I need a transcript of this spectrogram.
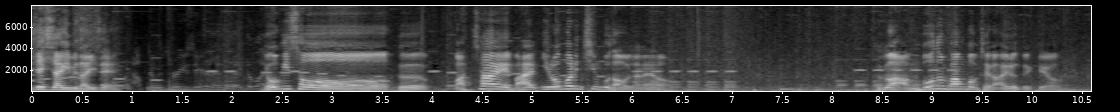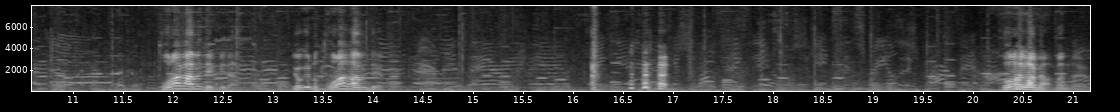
이제 시작입니다 이제. 여기서 그 마차에 말 잃어버린 친구 나오잖아요 그거 안 보는 방법 제가 알려드릴게요 돌아가면 됩니다 여기로 돌아가면 돼요 돌아가면 안 만나요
